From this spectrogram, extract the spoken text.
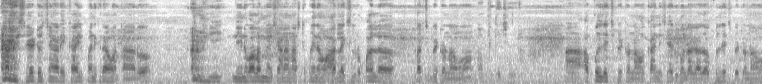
సేటు వచ్చిన కాడ ఈ కాయలు పనికిరామంటున్నాడు దీనివల్ల మేము చాలా నష్టపోయినాము. ఆరు లక్షల రూపాయలు ఖర్చు పెట్టున్నాము. ఆ, అప్పులు తెచ్చి పెట్టున్నాము కానీ చేతుకుండా కాదు అప్పులు తెచ్చి పెట్టున్నాము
